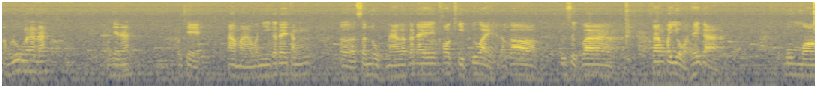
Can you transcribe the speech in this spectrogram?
สองลูกแล้วกันนะ โอเคนะ โอเคอ่ามาวันนี้ก็ได้ทั้งเออสนุกนะ แล้วก็ได้ข้อคิดด้วย แล้วก็รู้สึกว่าสร้างประโยชน์ให้กับมุมมอง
